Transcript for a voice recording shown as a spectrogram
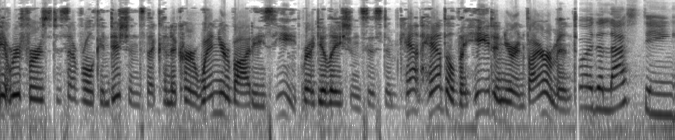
It refers to several conditions that can occur when your body's heat regulation system can't handle the heat in your environment. For the last thing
